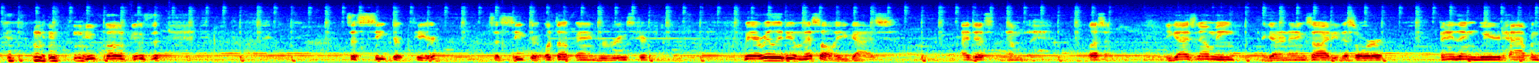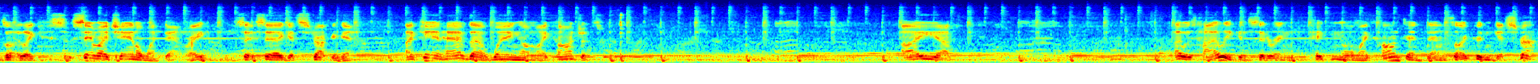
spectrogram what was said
new, new phone. It's a secret here. It's a secret. What's up, Angry Rooster? I mean, I really do miss all you guys. I just, um, listen, you guys know me. I got an anxiety disorder. If anything weird happens, like, say my channel went down, right? Say, say I get struck again. I can't have that weighing on my conscience. I, uh, I was highly considering taking all my content down so I couldn't get struck.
